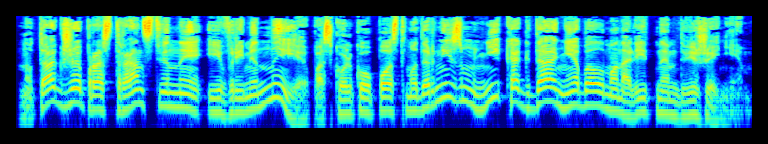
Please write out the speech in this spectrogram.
но также пространственные и временные, поскольку постмодернизм никогда не был монолитным движением.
